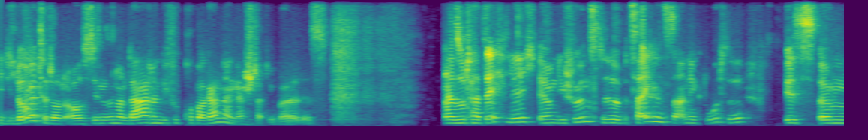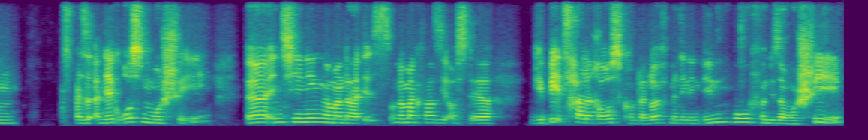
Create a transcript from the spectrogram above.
wie die Leute dort aussehen, sondern darin, wie viel Propaganda in der Stadt überall ist. Also tatsächlich, ähm, die schönste, bezeichnendste Anekdote ist, ähm, also an der großen Moschee äh, in Xining, wenn man da ist und wenn man quasi aus der Gebetshalle rauskommt, dann läuft man in den Innenhof von dieser Moschee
